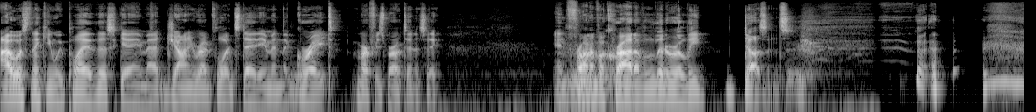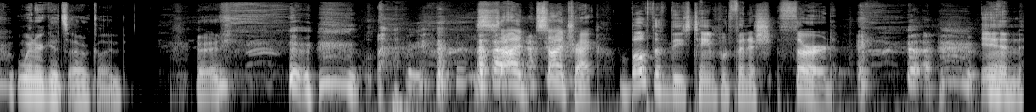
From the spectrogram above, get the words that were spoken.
I was thinking we play this game at Johnny Red Floyd Stadium in the great Murfreesboro, Tennessee, in front of a crowd of literally dozens. Winner gets Oakland. Side sidetrack. Both of these teams would finish third in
